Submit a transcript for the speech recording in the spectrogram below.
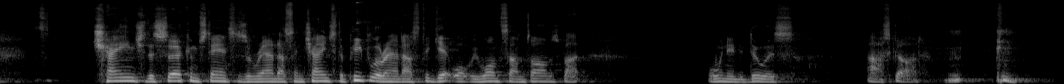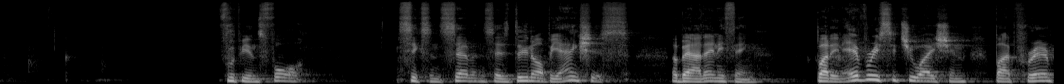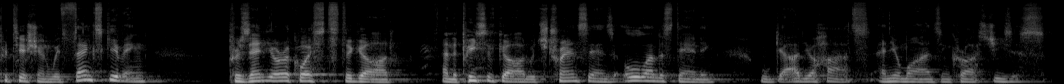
change the circumstances around us and change the people around us to get what we want sometimes, but all we need to do is ask God. Philippians 4 6 and 7 says, Do not be anxious about anything, but in every situation, by prayer and petition, with thanksgiving, present your requests to God, and the peace of God, which transcends all understanding, will guard your hearts and your minds in Christ Jesus.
